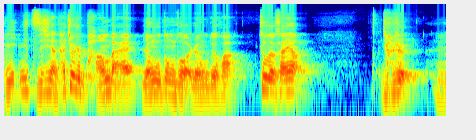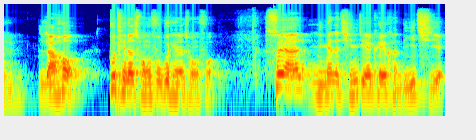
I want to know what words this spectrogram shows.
你你仔细想，它就是旁白、人物动作、人物对话，就这三样，就是嗯。然后不停的重复，不停的重复。虽然里面的情节可以很离奇，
